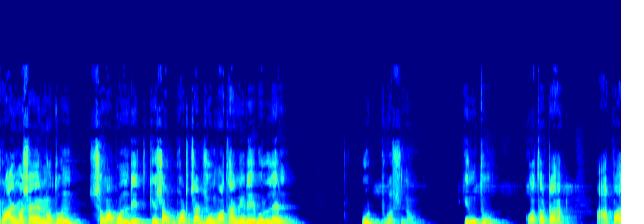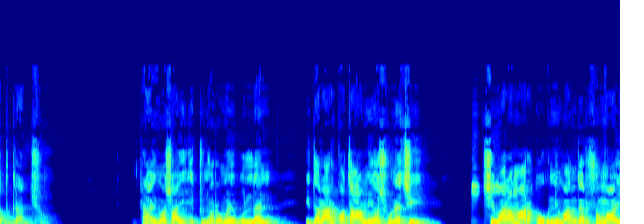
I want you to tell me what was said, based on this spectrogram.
রায়মশাইয়ের নতুন সভাপণ্ডিত কেশব ভট্টাচার্য মাথা নেড়ে বললেন কুট প্রশ্ন, কিন্তু কথাটা আপাতগ্রাহ্য। রায়মশাই একটু নরম হয়ে বললেন, ইদারার কথা আমিও শুনেছি। সেবার আমার অগ্নিবান্ধের সময়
